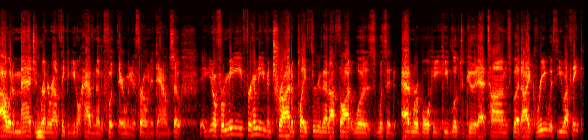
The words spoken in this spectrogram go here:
I would imagine mm. running around thinking you don't have another foot there when you're throwing it down. So, you know, for me, for him to even try to play through that, I thought was was it admirable. He he looked good at times, but I agree with you. I think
